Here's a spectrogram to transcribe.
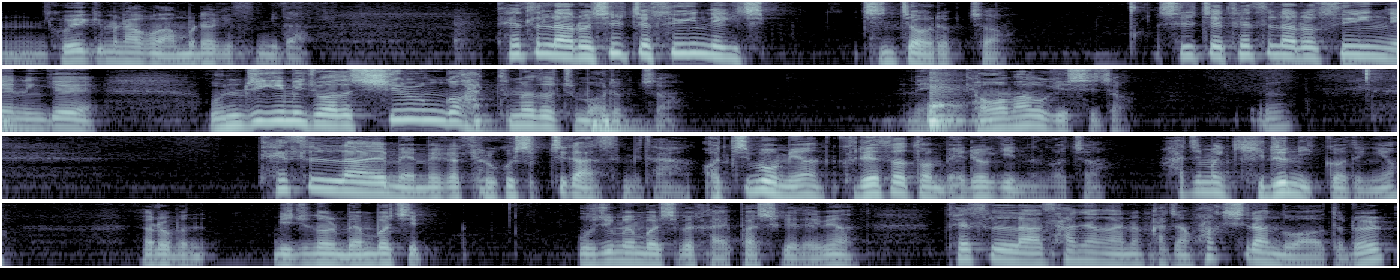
음, 그 얘기만 하고 마무리하겠습니다. 테슬라로 실제 수익 내기 지- 진짜 어렵죠. 실제 테슬라로 수익 내는 게 움직임이 좋아서 쉬운 것 같으면서 좀 어렵죠. 네, 경험하고 계시죠. 응? 테슬라의 매매가 결코 쉽지가 않습니다. 어찌 보면 그래서 더 매력이 있는 거죠. 하지만 길은 있거든요. 여러분 미주놀 멤버십 우주 멤버십에 가입하시게 되면 테슬라 사냥하는 가장 확실한 노하우들을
